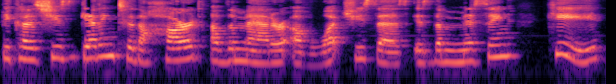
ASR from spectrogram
because she's getting to the heart of the matter of what she says is the missing key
